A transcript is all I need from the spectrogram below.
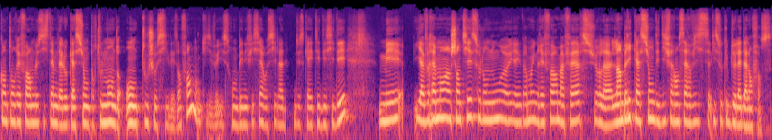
quand on réforme le système d'allocation pour tout le monde, on touche aussi les enfants, donc ils, seront bénéficiaires aussi là, de ce qui a été décidé. Mais il y a vraiment un chantier, selon nous, euh, il y a vraiment une réforme à faire sur l'imbrication des différents services qui s'occupent de l'aide à l'enfance.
